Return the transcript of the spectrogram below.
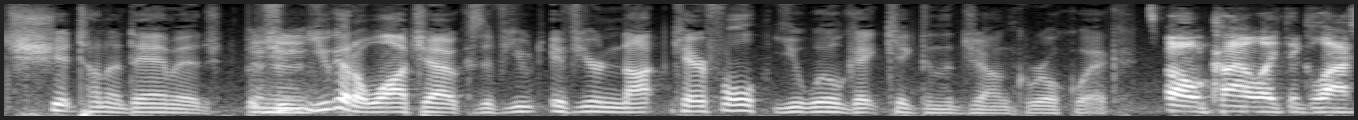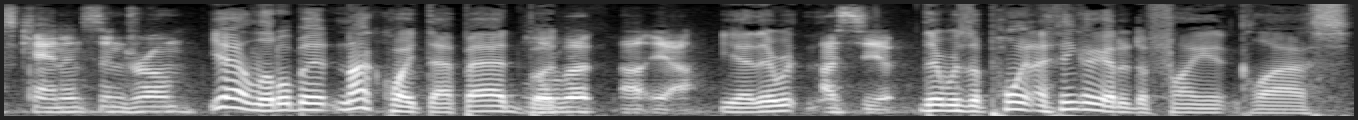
shit ton of damage. But you, Mhm. you got to watch out because if you if you're not careful, you will get kicked in the junk real quick. Oh, kind of like the glass cannon syndrome. Yeah, a little bit, not quite that bad, A but little bit. Uh, yeah, yeah, there were I see it. there was a point. I think I got a defiant class,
